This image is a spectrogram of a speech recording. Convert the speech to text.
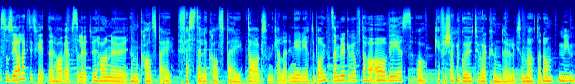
Sociala aktiviteter har vi absolut. Vi har nu en Carlsbergfest eller Carlsbergdag som vi kallar det nere i Göteborg. Sen brukar vi ofta ha AVs och försöka gå ut till våra kunder och liksom möta dem. Vi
